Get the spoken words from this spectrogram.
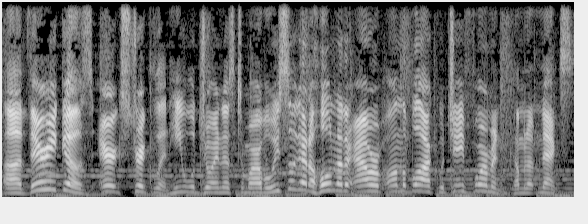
Uh, there he goes, Eric Strickland. He will join us tomorrow, but we still got a whole nother hour of On the Block with Jay Foreman coming up next.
